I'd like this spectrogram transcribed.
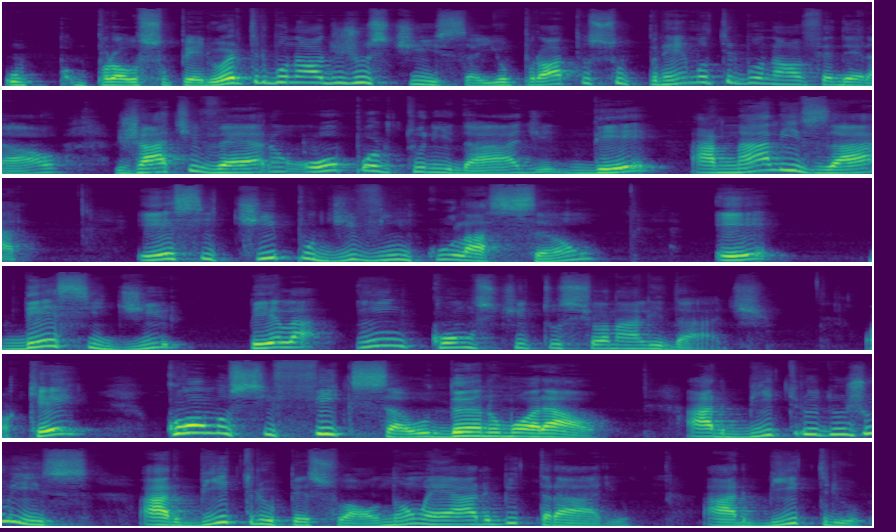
o, o Superior Tribunal de Justiça e o próprio Supremo Tribunal Federal já tiveram oportunidade de analisar esse tipo de vinculação e decidir pela inconstitucionalidade. Ok? Como se fixa o dano moral? Arbítrio do juiz. Arbítrio, pessoal, não é arbitrário. Arbítrio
